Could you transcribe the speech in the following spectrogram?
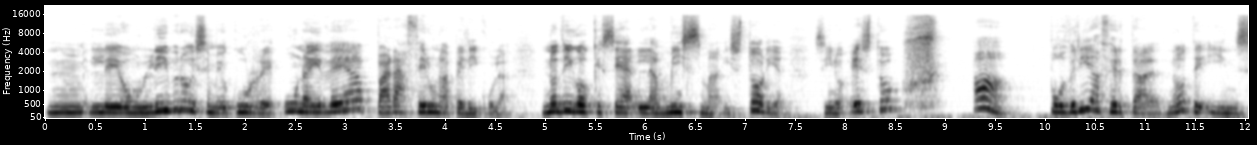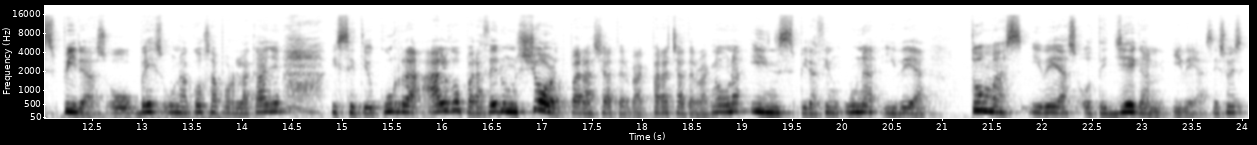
mm, leo un libro y se me ocurre una idea para hacer una película. No digo que sea la misma historia, sino esto, ah, podría hacer tal, ¿no? Te inspiras o ves una cosa por la calle y se te ocurra algo para hacer un short para Chatterback, para Chatterback, ¿no? Una inspiración, una idea. Tomas ideas o te llegan ideas. Eso es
